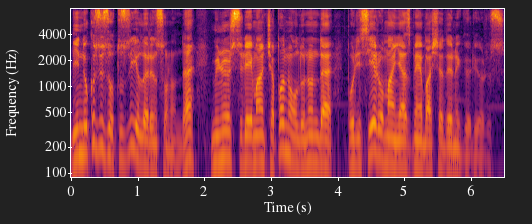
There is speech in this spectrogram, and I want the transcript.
1930'lu yılların sonunda Münir Süleyman Çapanoğlu'nun da polisiye roman yazmaya başladığını görüyoruz.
